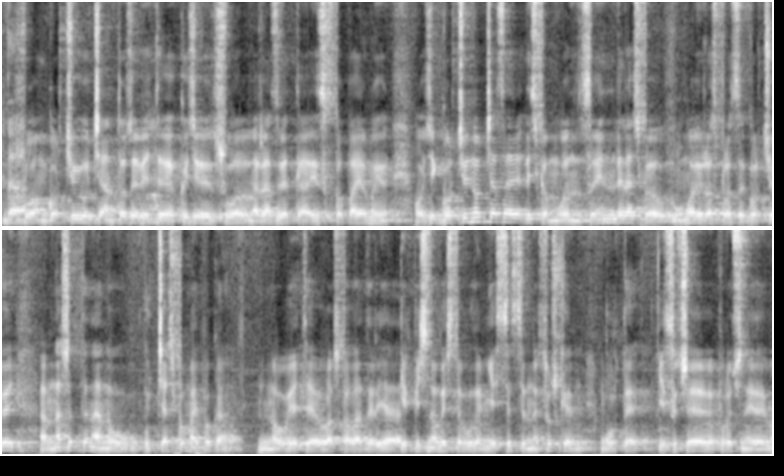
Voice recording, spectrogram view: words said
Да. шуам горчу чан тоже ведь э, кыжы шуам разведка ископаемый ожик горчуйну часа дишком вон сын верашко умой распросы горчуй нашаттына ну кучашко май пока но ведь э, вашкаладыр я кирпично лышта булем естественной сушкин гуртек и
